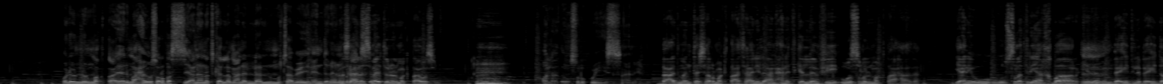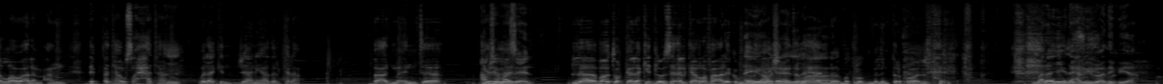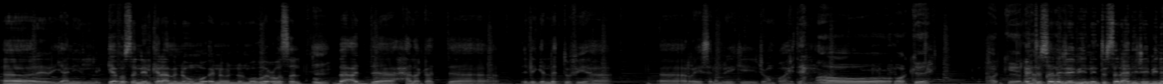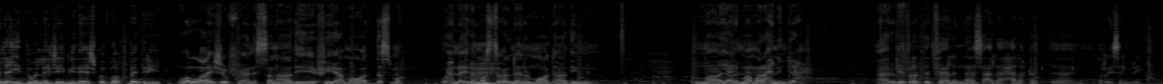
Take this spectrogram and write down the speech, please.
ولو إنه المقطع يعني ما حيوصلوا بس يعني أنا أتكلم عن ال- المتابعين عندنا هنا بس أنا. سمعت إنه المقطع وصل. والله هذا وصلوا كويس يعني. بعد ما انتشر مقطع ثاني الآن حنتكلم فيه وصلوا المقطع هذا. يعني وصلتني أخبار كذا. من بعيد لبعيد. الله أعلم عن دقتها وصحتها. ولكن جاني هذا الكلام. بعد ما أنت أهم شيء ما قلت- زعل. لا ما أتوقع أكيد لو زعل كان رفع عليكم قضية أيوة، أهم كان شيء أنت إنه ما- مطلوب من الانتربول. ملايين يا حبيبي هذه فيها آه يعني كيف وصلني الكلام إنه هو انه إنه الموضوع وصل. بعد حلقة آه، اللي قلدتوا فيها آه، الرئيس الأمريكي جون بايدن. أوه okay. okay أنتوا السنة جايبين أنتوا السنة هذه جايبين العيد ولا جايبين إيش بالضبط؟ بدري. والله شوف يعني السنة هذه فيها مواد دسمة وإحنا إذا ما استغلينا المواد هذه ما يعني ما ما راح ننجح. عارف؟ كيف ردة فعل الناس على حلقة آه، الرئيس الأمريكي؟ ال- ال- ال-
